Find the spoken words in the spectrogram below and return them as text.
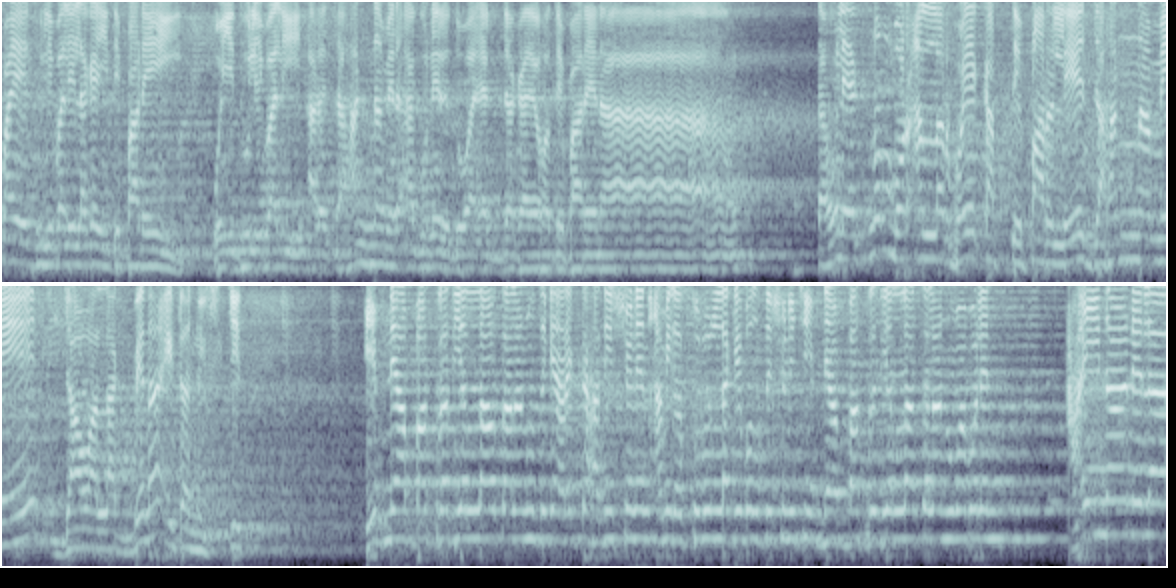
পায়ে ধুলিবালি লাগাইতে পারে, ওই ধুলিবালি আর জাহান্নামের আগুনের দোয়া এক জায়গায় হতে পারে না। তাহলে এক নম্বর আল্লাহর ভয়ে কাঁদতে পারলে জাহান্নামে যাওয়া লাগবে না, এটা নিশ্চিত। ইবনে আব্বাস রাদিয়াল্লাহু তাআলা আনহু থেকে আরেকটা হাদিস শুনেন, আমি রাসূলুল্লাহকে বলতে শুনেছি, ইবনে আব্বাস রাদিয়াল্লাহু তাআলা আনহুমা বলেন, আইনান লা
